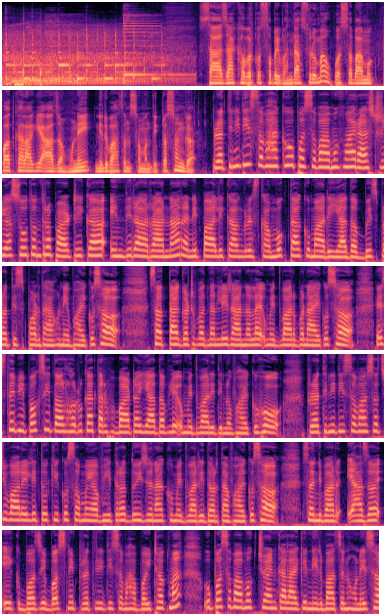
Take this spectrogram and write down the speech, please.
साझा खबरको सबैभन्दा सुरुमा उपसभामुख पदका लागि आज हुने निर्वाचन सम्बन्धी प्रसङ्ग। प्रतिनिधि सभाको उपसभामुखमा राष्ट्रिय स्वतन्त्र पार्टीका इन्दिरा राणा र नेपाली कांग्रेसका मुक्ता कुमारी यादव बीच प्रतिस्पर्धा हुने भएको छ। सत्ता गठबन्धनले राणालाई उम्मेद्वार बनाएको छ। यस्तै विपक्षी दलहरूका तर्फबाट यादवले उम्मेद्वारी दिनुभएको हो। प्रतिनिधि सभा सचिवालयले तोकेको समयभित्र दुईजनाको उम्मेद्वारी दर्ता भएको छ। शनिबार आज एक बजे बस्ने प्रतिनिधि सभा बैठकमा उपसभामुख चयनका लागि निर्वाचन हुनेछ।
